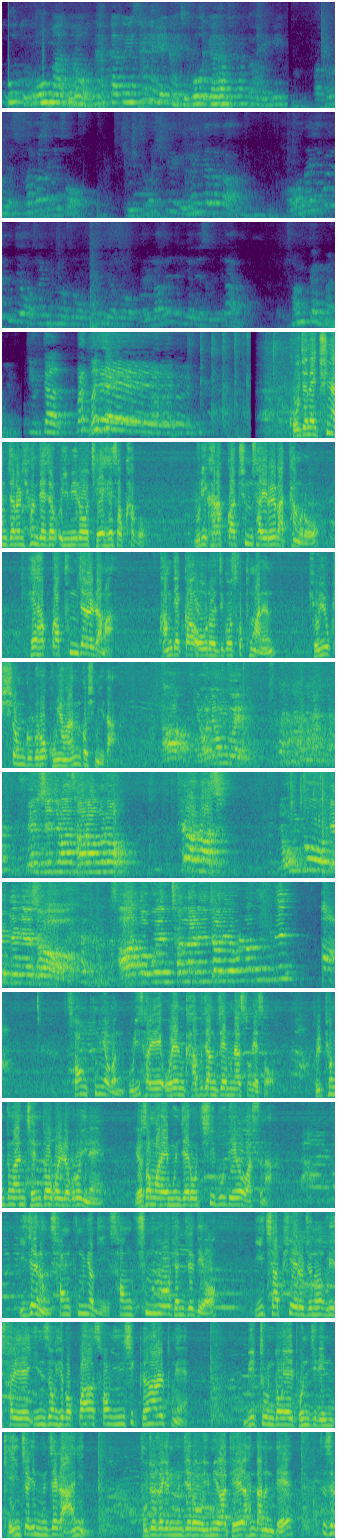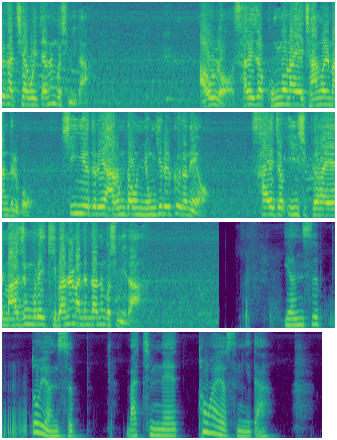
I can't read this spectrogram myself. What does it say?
모두 오막으로 각각의 사례를 가지고 여러분들에게 아, 그런데 수사과정에서 김수호 씨의 은행에다가 범행에 관련되어 생긴 것으로 확인되어서 연락을 드리게 됐습니다. 잠깐만요. 일단 만세! 고전의 춘향전을 현대적 의미로 재해석하고 우리 가락과 춤 사이를 바탕으로 해학과 풍자를 담아 관객과 어우러지고 소통하는 교육 실험극으로 공연한 것입니다. 아, 변형구요. NC지만 사람으로 태어나서 용도 수도 변경해서 사도부엔 천날이 자리에 올랐는데. 성폭력은 우리 사회의 오랜 가부장제 문화 속에서 불평등한 젠더 권력으로 인해 여성만의 문제로 치부되어 왔으나 이제는 성폭력이 성추문으로 변질되어 2차 피해를 주는 우리 사회의 인성회복과 성인식 변화를 통해 미투 운동의 본질인 개인적인 문제가 아닌 구조적인 문제로 의미화되어야 한다는데 뜻을 같이 하고 있다는 것입니다. 아울러 사회적 공론화의 장을 만들고 시니어들의 아름다운 용기를 끌어내어 사회적 인식 변화의 마중물의 기반을 만든다는 것입니다. 연습 또 연습. 마침내 통하였습니다.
